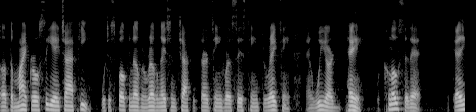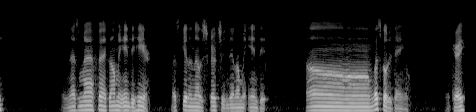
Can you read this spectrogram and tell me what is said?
of the micro CHIP, which is spoken of in Revelation chapter 13, verse 16 through 18. And we are, hey, we're close to that. Okay? And as a matter of fact, I'm to end it here. Let's get another scripture and then I'm to end it. Um, Let's go to Daniel. Okay?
